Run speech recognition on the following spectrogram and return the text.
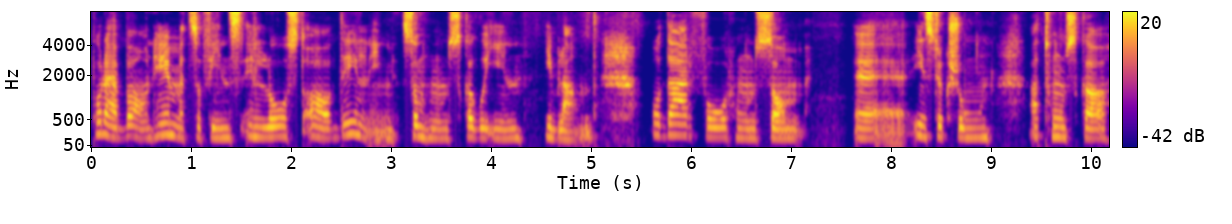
på det här barnhemmet så finns en låst avdelning som hon ska gå in ibland. Och där får hon som eh, instruktion att hon ska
